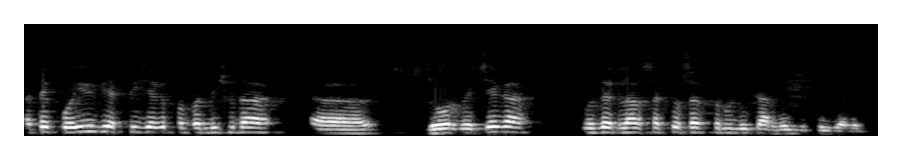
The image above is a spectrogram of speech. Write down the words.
ਅਤੇ ਕੋਈ ਵੀ ਵਿਅਕਤੀ ਜੇਕਰ ਪਾਬੰਦੀਸ਼ੁਦਾ ਅਹ, ਜ਼ੋਰ ਵੇਚੇਗਾ ਉਸ ਦੇ ਖਿਲਾਫ ਸਖਤ ਤੋਂ ਸਖਤ ਕਾਨੂੰਨੀ ਕਾਰਵਾਈ ਕੀਤੀ ਜਾਵੇਗੀ।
